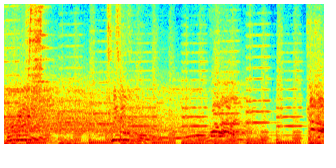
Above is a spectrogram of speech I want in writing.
Three, two, one, go!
